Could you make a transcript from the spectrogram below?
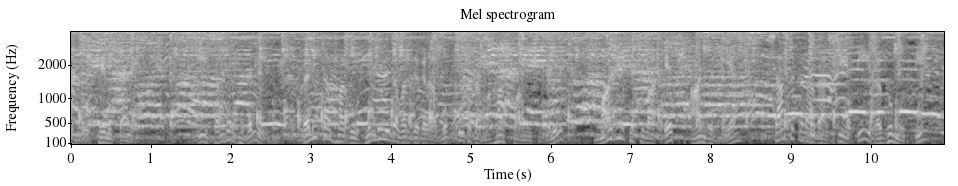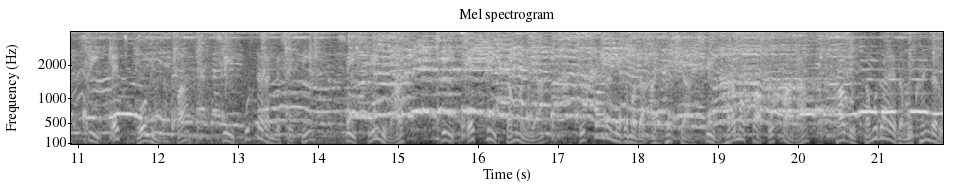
ಎಂದು ಹೇಳಿದ್ದಾರೆ. ಈ ಸಂದರ್ಭದಲ್ಲಿ ದಲಿತ ಹಾಗೂ ಹಿಂದುಳಿದ ವರ್ಗಗಳ ಒಕ್ಕೂಟದ ಮಹಾಸ್ವಾಮೀಜಿಗಳು, ಮಾಜಿ ಸಚಿವ ಎಚ್. ಆಂಜನೇಯ, ಶಾಸಕರಾದ Shri T. Raghumurthy, Shri H. Govindappa, Shri Puttarangashetty, Shri Srinivas, Shri H. D. Thammaiah Uppara ನಿಗಮದ ಅಧ್ಯಕ್ಷ ಶ್ರೀ ಧರ್ಮಪ್ಪ ಉಪ್ಪಾರ ಹಾಗೂ ಸಮುದಾಯದ ಮುಖಂಡರು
